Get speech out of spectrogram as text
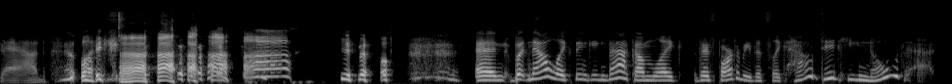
Dad. Like you know and but now like thinking back i'm like there's part of me that's like how did he know that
